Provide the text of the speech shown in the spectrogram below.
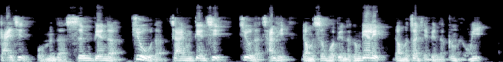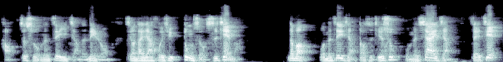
改进我们的身边的旧的家用电器、旧的产品，让我们生活变得更便利，让我们赚钱变得更容易。好，这是我们这一讲的内容，希望大家回去动手实践吧。那么我们这一讲到此结束，我们下一讲再见。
